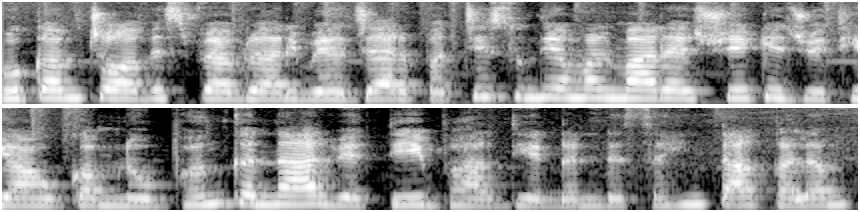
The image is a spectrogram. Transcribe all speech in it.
હુકમ ચોવીસ ફેબ્રુઆરી બે હજાર પચીસ સુધી અમલમાં રહેશે કે જેથી આ હુકમનો ભંગ કરનાર વ્યક્તિ ભારતીય દંડ સંહિતા કલમ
